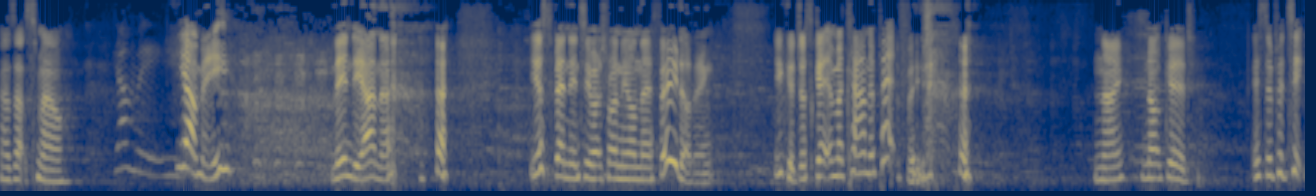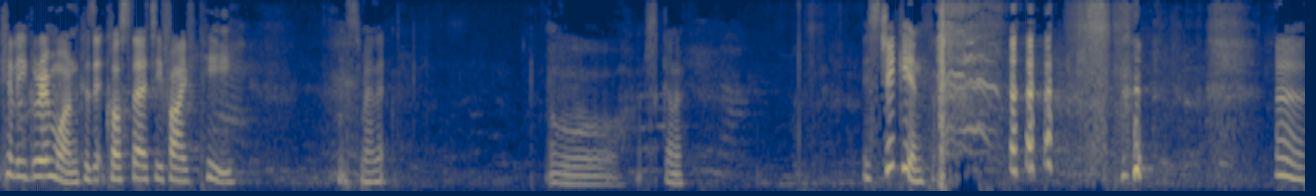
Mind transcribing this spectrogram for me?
How's that smell? Yummy. Yummy. Lindiana, you're spending too much money on their food, I think. You could just get them a can of pet food. no, not good. It's a particularly grim one because it costs 35p. Let's smell it. Oh, going to. It's chicken. Uh.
